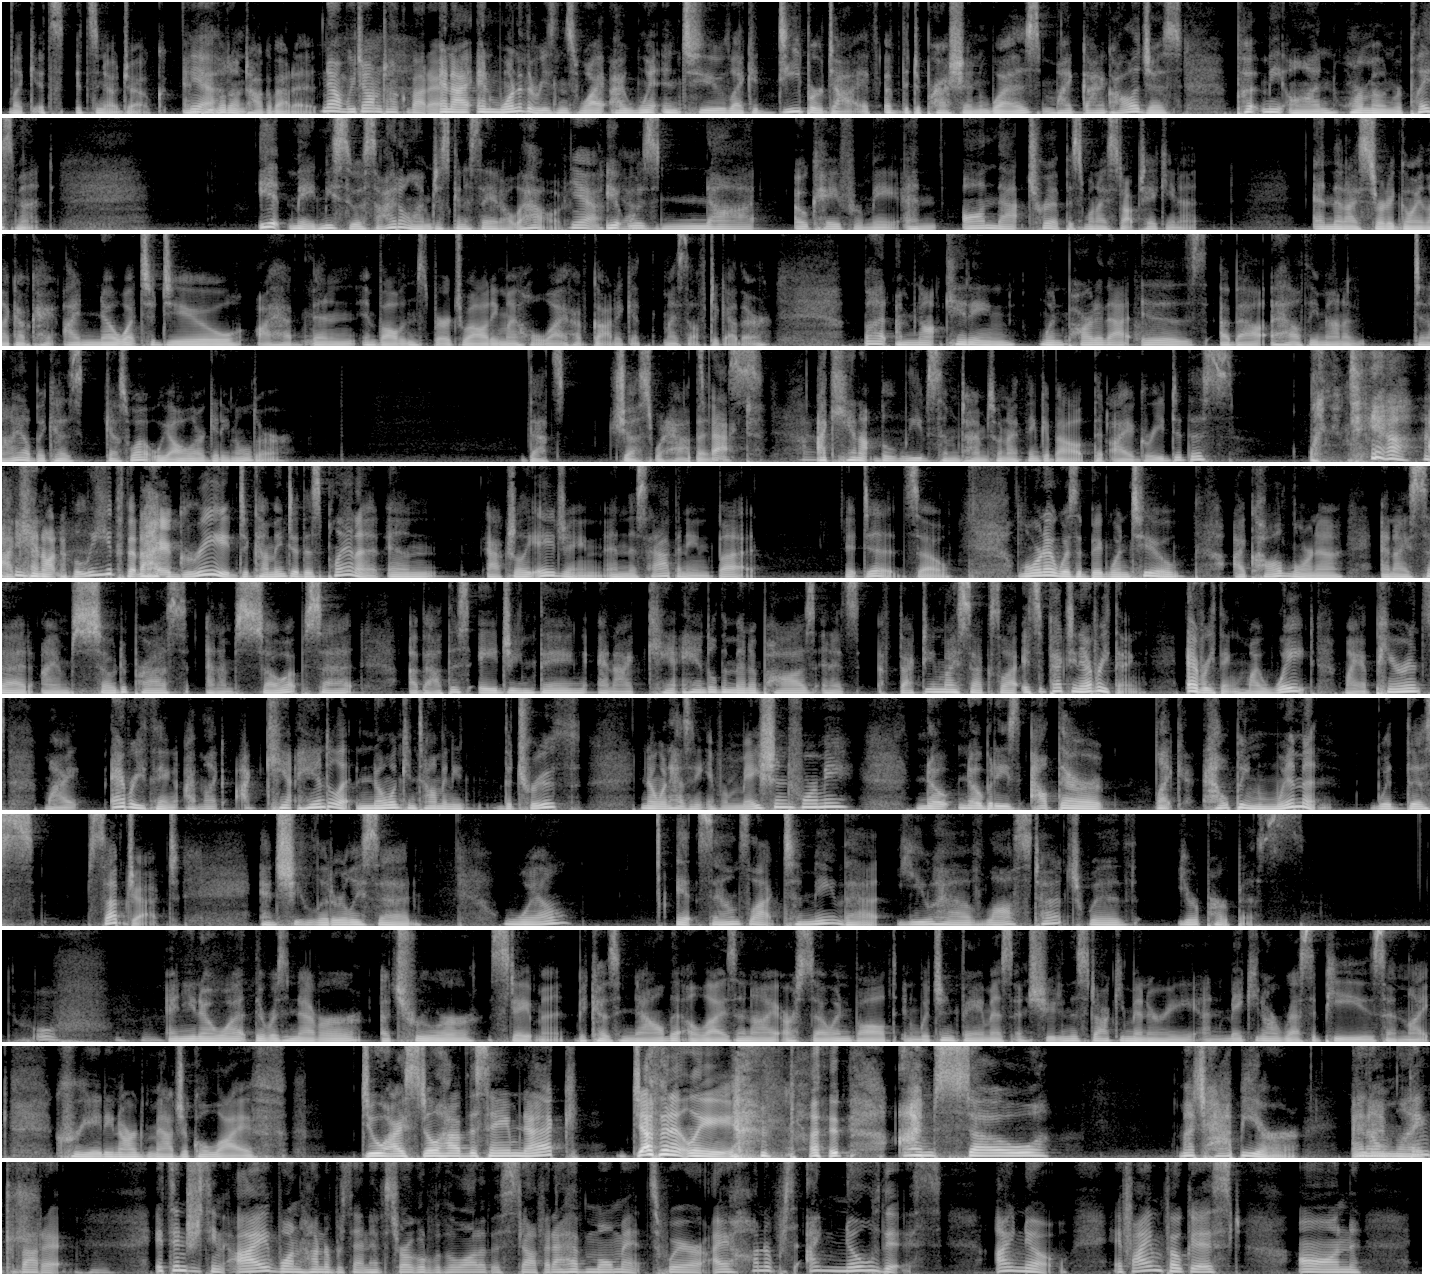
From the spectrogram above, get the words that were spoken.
Like it's it's no joke. And Yeah. people don't talk about it. No, we don't talk about it. And I and one of the reasons why I went into like a deeper dive of the depression was my gynecologist put me on hormone replacement. It made me suicidal. I'm just going to say it out loud. yeah. It Yeah. was not okay for me. And on that trip is when I stopped taking it. And then I started going like, okay, I know what to do. I have been involved in spirituality my whole life. I've got to get myself together. But I'm not kidding when part of that is about a healthy amount of denial because guess what? We all are getting older. That's just what happens. fact. I cannot believe sometimes when I think about that I agreed to this. yeah. I cannot believe that I agreed to coming to this planet and actually aging and this happening, but it did. So, Lorna was a big one too. I called Lorna and I said, I am so depressed and I'm so upset about this aging thing and I can't handle the menopause and it's affecting my sex life. It's affecting everything. Everything. My weight, my appearance, my everything. I'm like, I can't handle it. No one can tell me any, the truth. No one has any information for me. No nobody's out there like helping women with this subject. And she literally said, Well, it sounds like to me that you have lost touch with your purpose. Oof. Mm-hmm. And you know what? There was never a truer statement because now that Eliza and I are so involved in Witch and Famous and shooting this documentary and making our recipes and like creating our magical life, do I still have the same neck? Definitely. but I'm so much happier. And don't I'm like, think about it. Mm-hmm. It's interesting. I 100% have struggled with a lot of this stuff, and I have moments where I 100%, I know this. I know if I'm focused on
